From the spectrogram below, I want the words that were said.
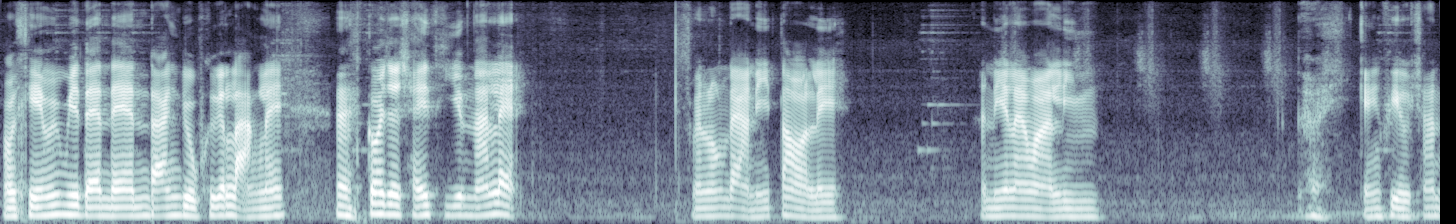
โอเคไม่มีแดนแดนดังอยู่พื้นหลังเลยอะก็จะใช้ทีมนั้นแหละ มาลองด่านนี้ต่อเลย อันนี้อะไรวะลิงแก๊งฟิวชั่น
